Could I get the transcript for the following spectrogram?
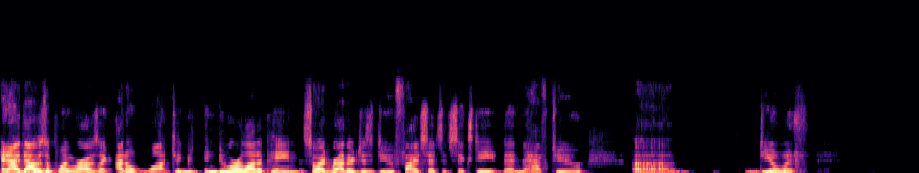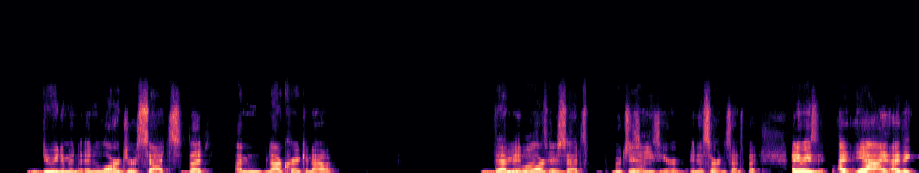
And I, that was a point where I was like, I don't want to endure a lot of pain, so I'd rather just do five sets of sixty than have to uh, deal with doing them in, in larger sets. But I'm now cranking out them in larger sets, which yeah. is easier in a certain sense. But, anyways, I, yeah, I, I, think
